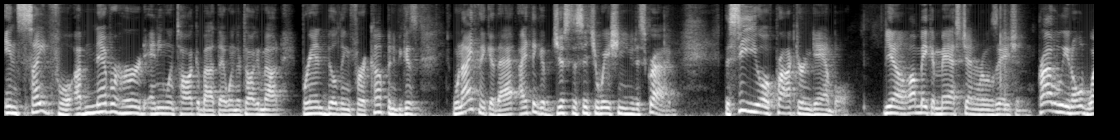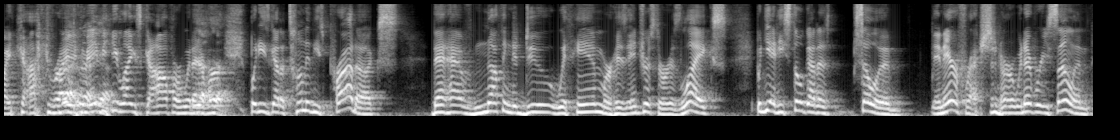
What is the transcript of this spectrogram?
insightful. I've never heard anyone talk about that when they're talking about brand building for a company. Because when I think of that, I think of just the situation you described. The CEO of Procter and Gamble. You know, I'll make a mass generalization. Probably an old white guy, right? Right, right, Maybe yeah. he likes golf or whatever. Yeah. But he's got a ton of these products that have nothing to do with him or his interest or his likes, but yet he's still got to sell a, an air freshener or whatever he's selling.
